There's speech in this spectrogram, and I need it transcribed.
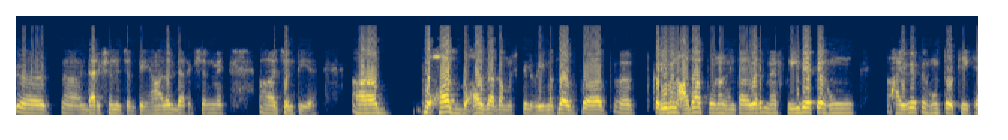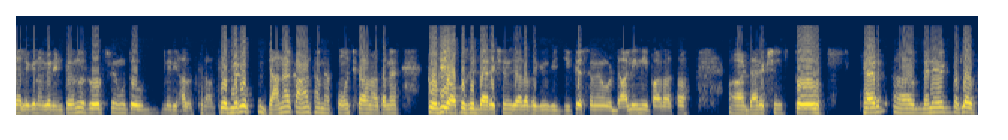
डायरेक्शन में चलती है। यहाँ अलग डायरेक्शन में चलती है। बहुत बहुत ज़्यादा मुश्किल हुई। मतलब करीबन आधा पौना घंटा अगर मैं फ्रीवे पे हूँ हाईवे पे हूँ तो ठीक है लेकिन अगर इंटरनल रोड पे हूँ तो मेरी हालत खराब थी। और मेरे को जाना कहाँ था मैं पहुँच कहाँ रहा था मैं टोटली ऑपोजिट डायरेक्शन में जा रहा था क्योंकि जीपीएस में वो डाल ही नहीं पा रहा था डायरेक्शन तो खैर मैंने मतलब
